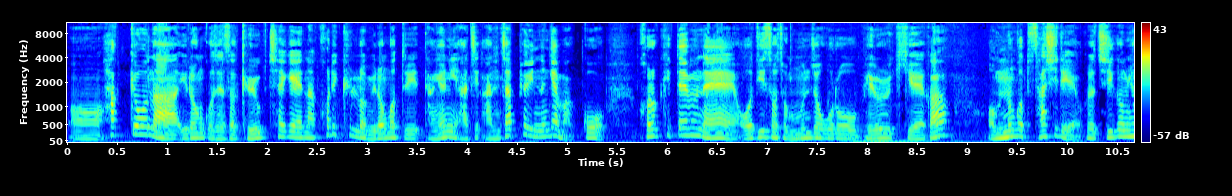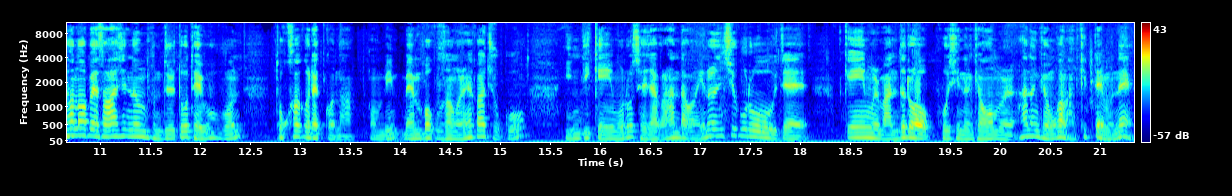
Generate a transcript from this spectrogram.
어, 학교나 이런 곳에서 교육 체계나 커리큘럼 이런 것들이 당연히 아직 안 잡혀 있는 게 맞고 그렇기 때문에 어디서 전문적으로 배울 기회가 없는 것도 사실이에요. 그래서 지금 현업에서 하시는 분들도 대부분 독학을 했거나 어, 미- 멤버 구성을 해가지고 인디 게임으로 제작을 한다거나 이런 식으로 이제 게임을 만들어 보시는 경험을 하는 경우가 많기 때문에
